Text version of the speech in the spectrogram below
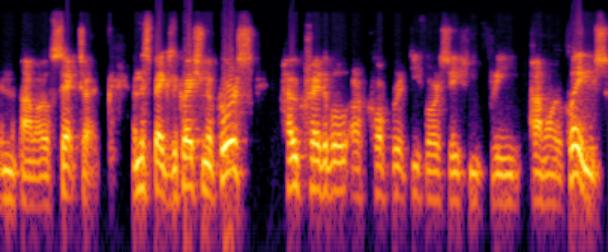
in the palm oil sector. And this begs the question, of course how credible are corporate deforestation free palm oil claims?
